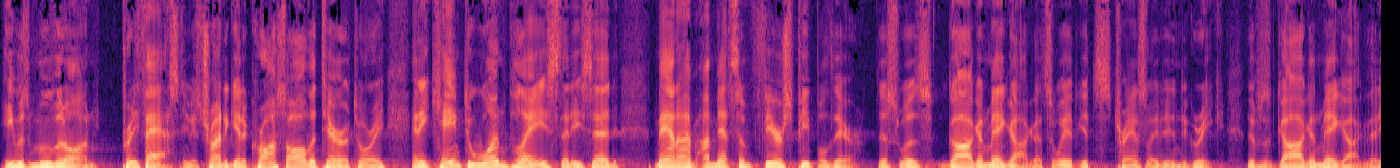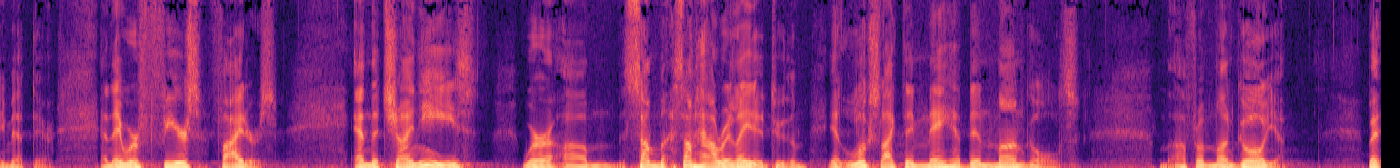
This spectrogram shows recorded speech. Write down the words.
He was moving on pretty fast. He was trying to get across all the territory, and he came to one place that he said, Man, I, I met some fierce people there. This was Gog and Magog. That's the way it gets translated into Greek. This was Gog and Magog that he met there. And they were fierce fighters. And the Chinese were um, some, somehow related to them. It looks like they may have been Mongols uh, from Mongolia. But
